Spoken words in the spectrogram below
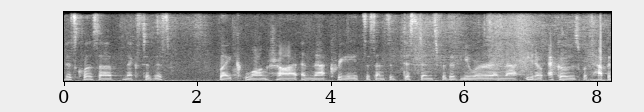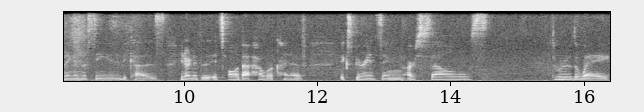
this close up next to this like long shot and that creates a sense of distance for the viewer and that you know echoes what's happening in the scene because you know and it's all about how we're kind of experiencing ourselves through the way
